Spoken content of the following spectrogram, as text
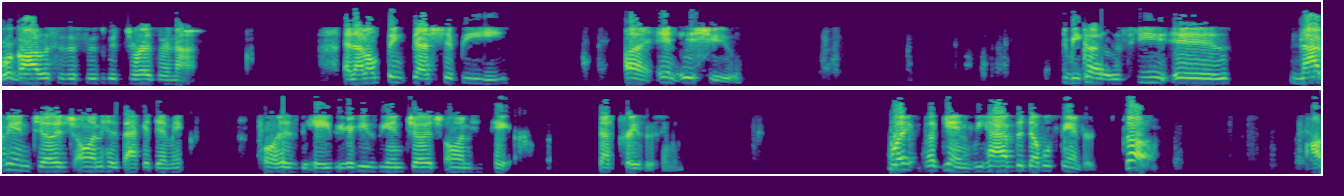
Regardless of if it's with dreads or not. And I don't think that should be uh, an issue. Because he is not being judged on his academics or his behavior. He's being judged on his hair. That's crazy to me. But again, we have the double standard. So, our,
